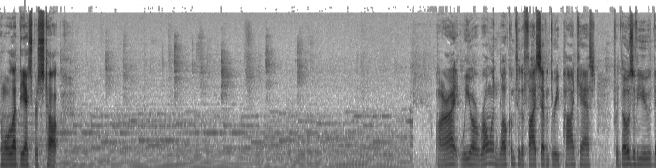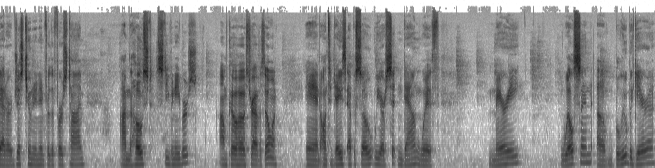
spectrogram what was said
and we'll let the experts talk. All right, we are rolling. Welcome to the 573 podcast. For those of you that are just tuning in for the first time, I'm the host, Stephen Ebers. I'm co host Travis Owen. And on today's episode, we are sitting down with Mary Wilson of Blue Bagheera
